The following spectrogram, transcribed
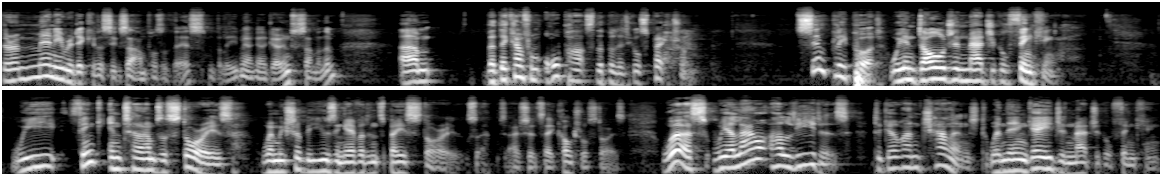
There are many ridiculous examples of this, believe me, I'm going to go into some of them, um, but they come from all parts of the political spectrum. Simply put, we indulge in magical thinking. We think in terms of stories when we should be using evidence-based stories, I should say cultural stories. Worse, we allow our leaders to go unchallenged when they engage in magical thinking.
